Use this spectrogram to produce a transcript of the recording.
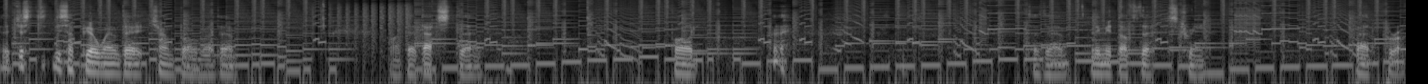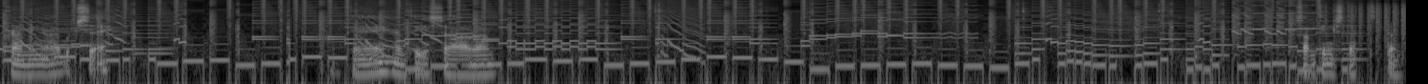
they just disappear when they jump over the or they touch the board to the limit of the screen. Bad programming I would say. Okay, and these are um, some things that don't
